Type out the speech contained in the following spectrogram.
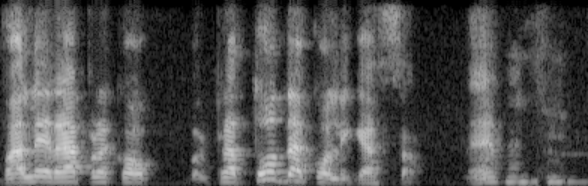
valerá para toda a coligação. Né? Uhum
